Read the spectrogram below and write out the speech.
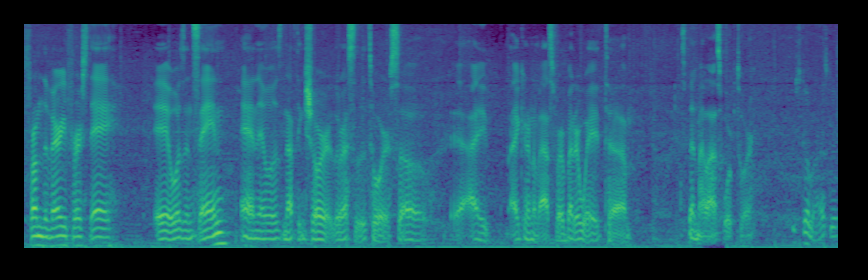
from the very first day, it was insane, and it was nothing short the rest of the tour. So, I I couldn't have asked for a better way to um, spend my last Warped Tour. It's good, man. That's good.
